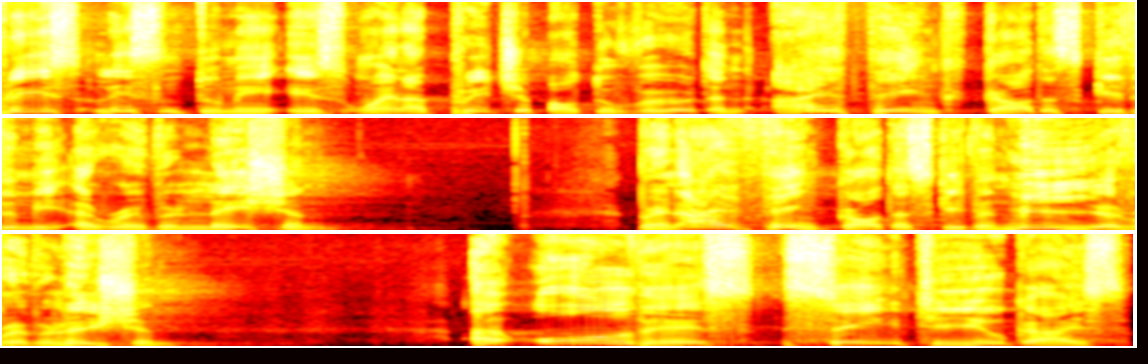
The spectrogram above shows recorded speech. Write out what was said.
please listen to me, is when I preach about the word and I think God has given me a revelation. When I think God has given me a revelation, I always saying to you guys,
